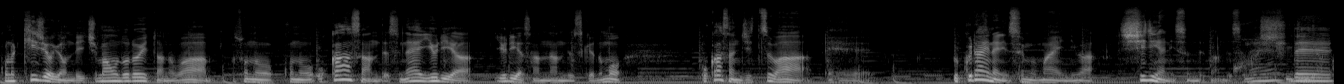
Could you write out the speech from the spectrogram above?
この記事を読んで一番驚いたのはそのこのお母さんですねユリアユリアさんなんですけどもお母さん実は、えー、ウクライナに住む前にはシリアに住んでたんですね。で、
